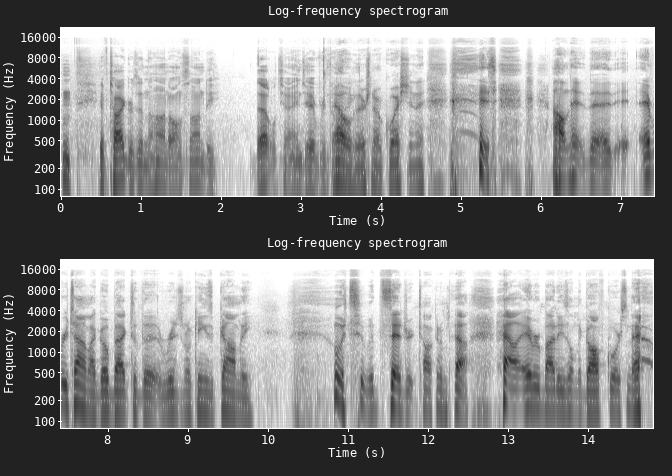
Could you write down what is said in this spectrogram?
if Tiger's in the hunt on Sunday, that'll change everything. Oh, there's no question. I'll, the, every time I go back to the original Kings of Comedy with, with Cedric talking about how everybody's on the golf course now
